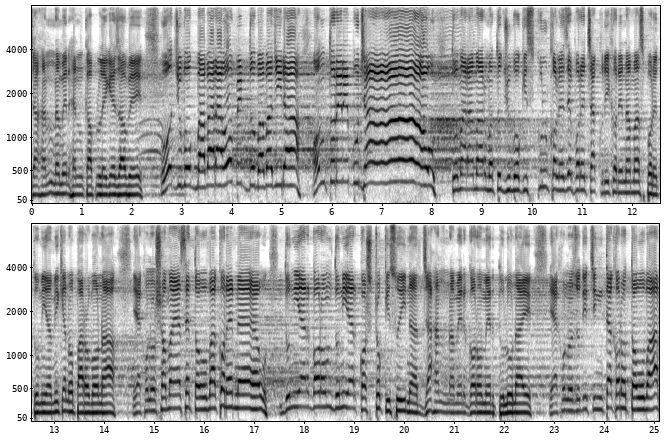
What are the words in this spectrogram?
জাহান নামের হ্যান্ডকাপ লেগে যাবে। ও যুবক বাবারা, ও বৃদ্ধ বাবাজিরা, অন্তরের বুঝাও, তোমার আমার মতো যুবক স্কুল, কলেজে পড়ে চাকরি করে, নামাজ পড়ে, তুমি আমি কেন পারব না? এখনও সময় আছে, তওবা করে নাও। দুনিয়ার গরম, দুনিয়ার কষ্ট কিছুই না জাহান নামের গরমের তুলনায়। এখনও যদি চিন্তা করো তওবার,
